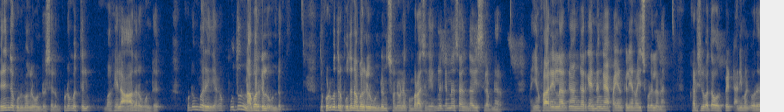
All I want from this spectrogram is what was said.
பிரிந்த குடும்பங்கள் ஒன்று செல்லும். குடும்பத்தில் வகையில் ஆதரவு உண்டு. குடும்ப ரீதியாக புது நபர்கள் உண்டு. இந்த குடும்பத்தில் புது நபர்கள் உண்டுன்னு சொன்னோடனே கும்பராசிக்கு எங்களுக்கு என்ன சார் இந்த வயசில்? அப்படின்னாரு. பையன் ஃபாரின்லாம் இருக்கேன் அங்கே இருக்கேன் என்னங்க? பையன் கல்யாணம் வயசு கூட இல்லைண்ணே. கடைசியில் பார்த்தா ஒரு பெட் அனிமல் ஒரு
